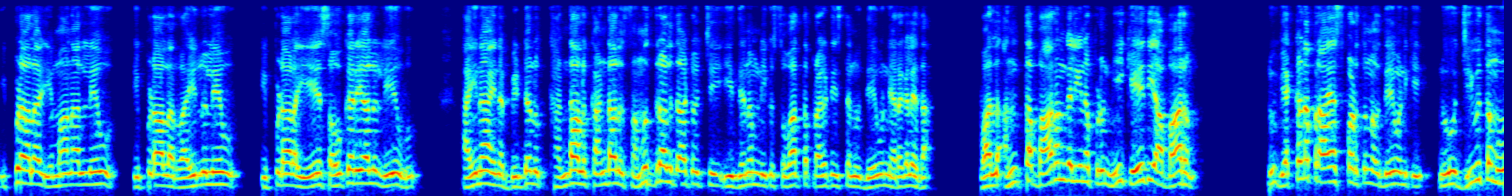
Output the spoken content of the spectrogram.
ఇప్పుడు అలా విమానాలు లేవు ఇప్పుడు అలా రైళ్ళు లేవు ఇప్పుడు అలా ఏ సౌకర్యాలు లేవు. అయినా ఆయన బిడ్డలు ఖండాలు ఖండాలు సముద్రాలు దాటొచ్చి ఈ దినం నీకు సువార్త ప్రకటిస్తే నువ్వు దేవుణ్ణి ఎరగలేదా? వాళ్ళు అంత భారం కలిగినప్పుడు నీకేది ఆ భారం? నువ్వు ఎక్కడ ప్రయాసపడుతున్నావు దేవునికి? నువ్వు జీవితము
